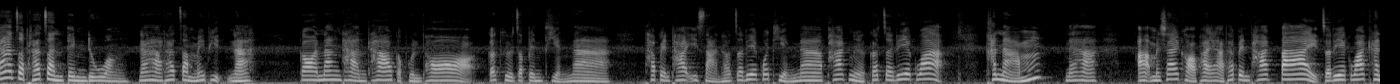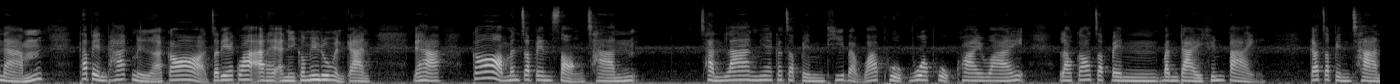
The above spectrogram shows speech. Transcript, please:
น่าจะพระจันทร์เต็มดวงนะคะ ถ้าจำไม่ผิดนะ ก็นั่งทานข้าวกับคุณพ่อก็คือจะเป็นเถียงนา ถ้าเป็นภาคอีสานเขาจะเรียกว่าเถียงนา ภาคเหนือก็จะเรียกว่าขนำนะคะอะไม่ใช่ขออภัยค่ะ ถ้าเป็นภาคใต้จะเรียกว่าขนำถ้าเป็นภาคเหนือก็จะเรียกว่าอะไรอันนี้ก็ไม่รู้เหมือนกันนะคะ ก็มันจะเป็น2ชั้น ชั้นล่างเนี่ยก็จะเป็นที่แบบว่าผูกวัวผูกควายไว้ แล้วก็จะเป็นบันไดขึ้นไป ก็จะเป็นชาน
